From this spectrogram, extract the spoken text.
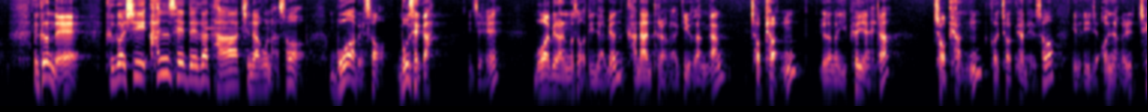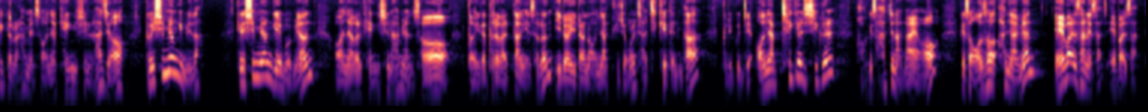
그런데 그것이 한 세대가 다 지나고 나서 모압에서 모세가 이제 모압이라는 것은 어디냐면 가나안 들어가기 요단강 저편, 요단강 이편이 아니라 저편, 그 저편에서 이들이 이제 언약을 체결을 하면서 언약 갱신을 하죠. 그건 신명기입니다. 그래서 신명기에 보면 언약을 갱신하면서 너희가 들어갈 땅에서는 이러이러한 언약 규정을 잘 지켜야 된다. 그리고 이제 언약 체결식을 거기서 하진 않아요. 그래서 어디서 하냐면 에발산에서 하죠. 에발산.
